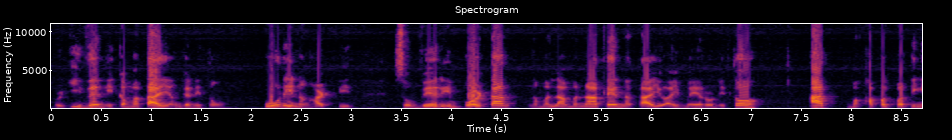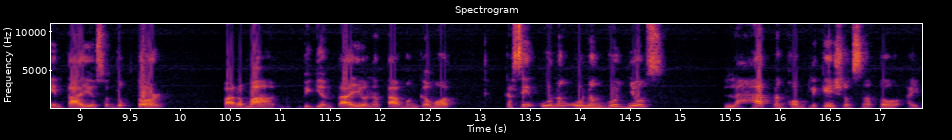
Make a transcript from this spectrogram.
or even ikamatay ang ganitong uri ng heartbeat. So, very important na malaman natin na tayo ay mayroon ito at makapagpatingin tayo sa doktor para mabigyan tayo ng tamang gamot. Kasi unang-unang good news, lahat ng complications na to ay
